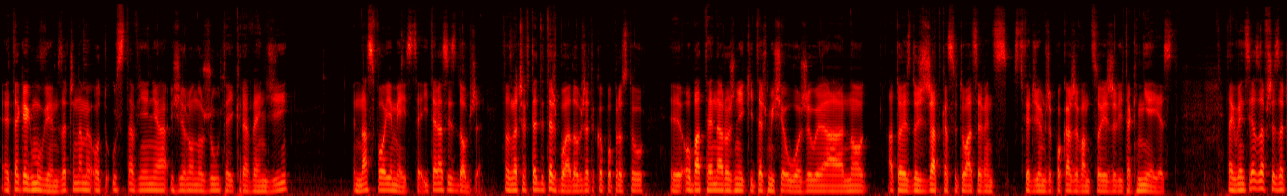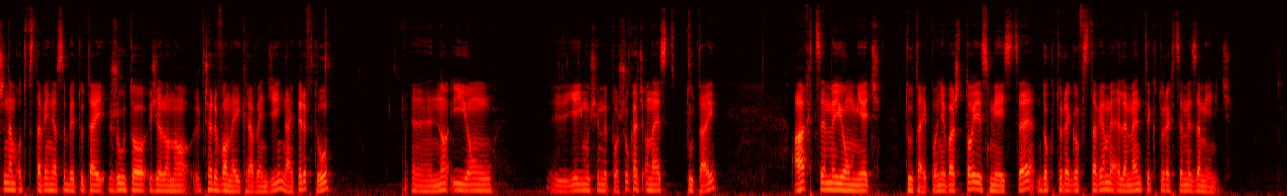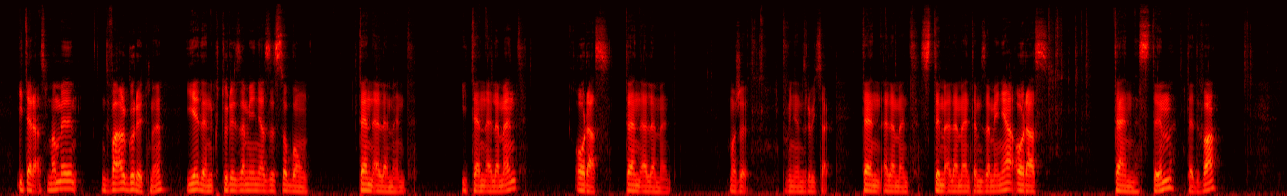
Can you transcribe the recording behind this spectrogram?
e, tak jak mówiłem, zaczynamy od ustawienia zielono-żółtej krawędzi na swoje miejsce i teraz jest dobrze. To znaczy wtedy też była dobrze, tylko po prostu y, oba te narożniki też mi się ułożyły, a no, a to jest dość rzadka sytuacja, więc stwierdziłem, że pokażę wam co, jeżeli tak nie jest. Tak więc ja zawsze zaczynam od wstawienia sobie tutaj żółto-zielono-czerwonej krawędzi, najpierw tu, Y, no i ją, y, jej musimy poszukać, ona jest tutaj, a chcemy ją mieć tutaj, ponieważ to jest miejsce, do którego wstawiamy elementy, które chcemy zamienić. I teraz mamy dwa algorytmy. Jeden, który zamienia ze sobą ten element i ten element oraz ten element. Może powinienem zrobić tak. Ten element z tym elementem zamienia oraz ten z tym, te dwa.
